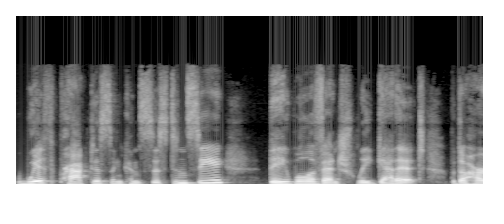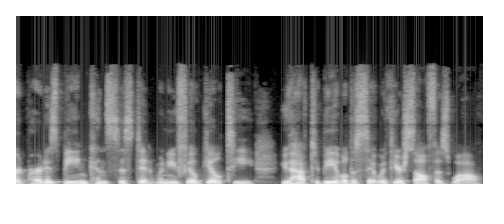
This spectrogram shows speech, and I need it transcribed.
With practice and consistency, they will eventually get it. But the hard part is being consistent when you feel guilty. You have to be able to sit with yourself as well.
